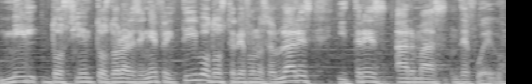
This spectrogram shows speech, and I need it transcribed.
1.200 dólares en efectivo, dos teléfonos celulares y tres armas de fuego.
